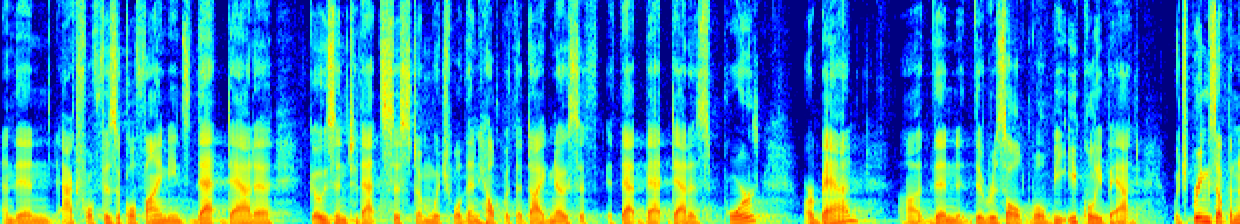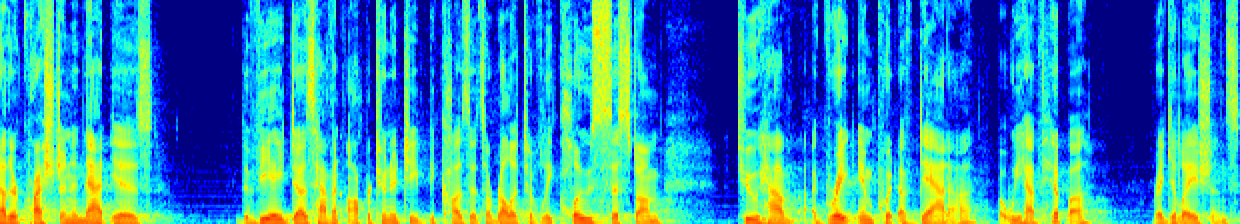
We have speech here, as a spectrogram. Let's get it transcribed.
and then actual physical findings, that data goes into that system, which will then help with the diagnosis. If that data is poor or bad, uh, then the result will be equally bad. Which brings up another question, and that is the VA does have an opportunity because it's a relatively closed system to have a great input of data, but we have HIPAA regulations.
